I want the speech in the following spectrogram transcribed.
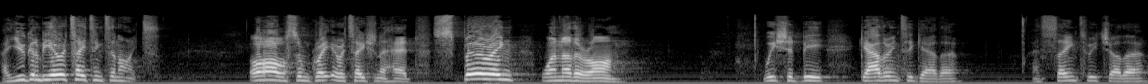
Are you going to be irritating tonight? Oh, some great irritation ahead. Spurring one another on. We should be gathering together and saying to each other,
